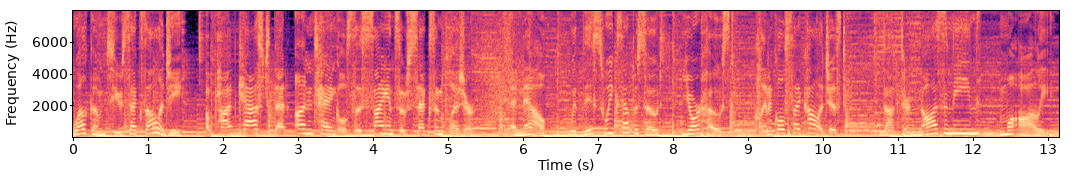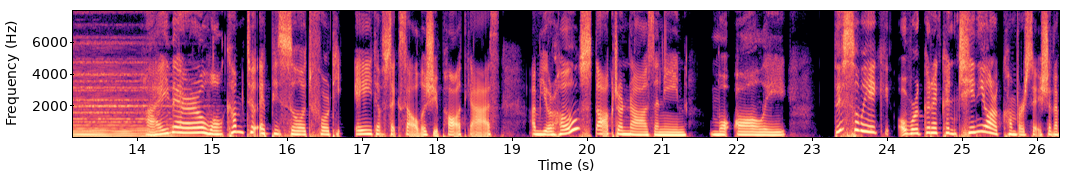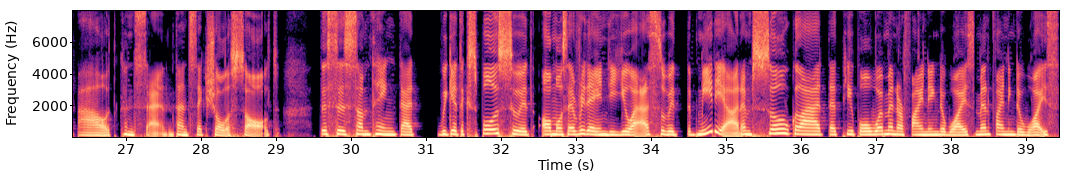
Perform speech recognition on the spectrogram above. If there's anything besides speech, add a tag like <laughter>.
Welcome to Sexology, a podcast that untangles the science of sex and pleasure. And now, with this week's episode, your host, clinical psychologist, Dr. Nazanin Moali. Hi there, welcome to episode 48 of Sexology Podcast. I'm your host, Dr. Nazanin Moali. This week, we're going to continue our conversation about consent and sexual assault this is something that we get exposed to it almost every day in the US with the media. And I'm so glad that people, women are finding the voice, men finding the voice.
